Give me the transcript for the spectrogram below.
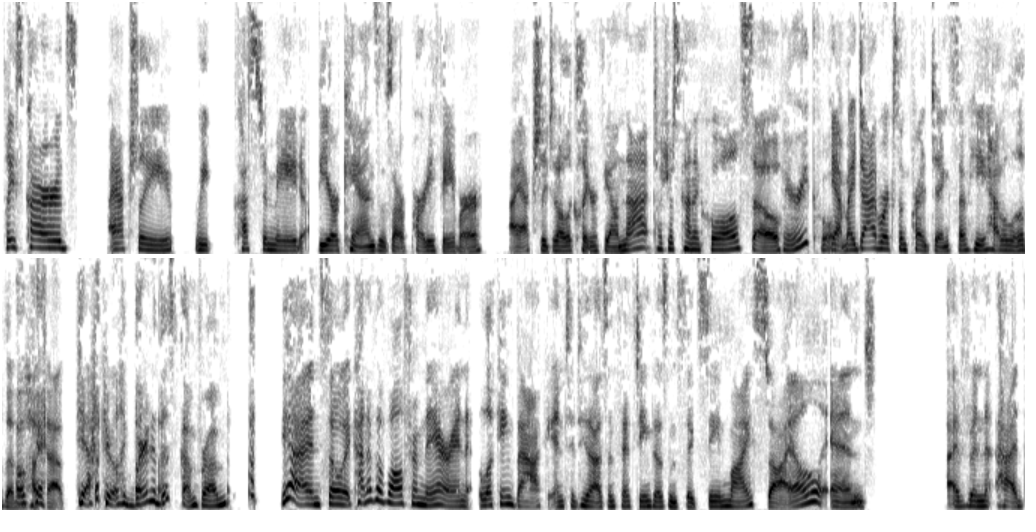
place cards. I actually, we custom made beer cans as our party favor. I actually did all the calligraphy on that, which was kind of cool. So very cool. Yeah. My dad works in printing. So he had a little bit of okay. a hookup. Yeah. You're like, where did this come from? yeah. And so it kind of evolved from there. And looking back into 2015, 2016, my style and I've been had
